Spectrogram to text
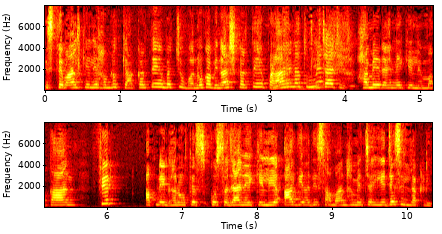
इस्तेमाल के लिए हम लोग क्या करते हैं बच्चों? वनों का विनाश करते हैं पढ़ा है ना तुमने? हमें रहने के लिए मकान फिर अपने घरों के को सजाने के लिए आदि आदि सामान हमें चाहिए, जैसे लकड़ी।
